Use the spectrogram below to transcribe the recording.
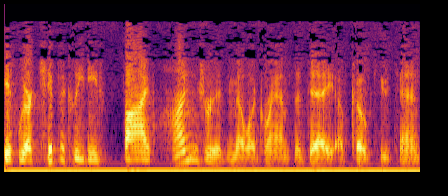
If we are typically need 500 milligrams a day of CoQ10,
